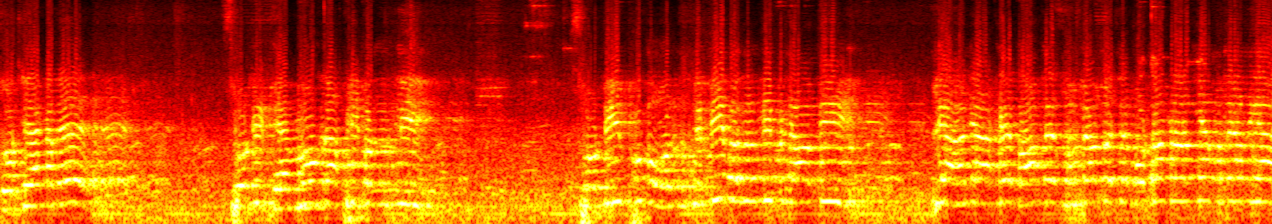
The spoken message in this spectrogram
ਸੋਚਿਆ ਕਦੇ? ਛੋਟੀ ਡੈਮੋਗ੍ਰਾਫੀ ਬਦਲਦੀ ਛੋਟੀ ਭੂਗੋਲ ਸਥਿਤੀ ਬਦਲਦੀ ਪੰਜਾਬ ਦੀ। ਲਿਆ ਲਿਆ ਕੇ ਬਾਹਰਲੇ ਸੂਬਿਆਂ ਵਿੱਚ ਰਿਪੋਰਟਾਂ ਬਣਾਉਣੀਆਂ। ਬੰਦਿਆਂ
